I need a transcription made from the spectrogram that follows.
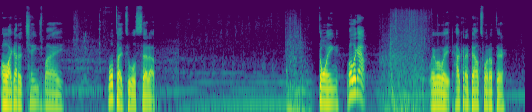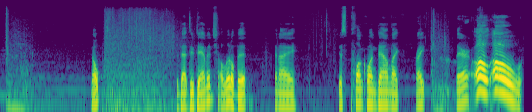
Oh, I gotta change my multi-tool setup. Doing. Oh, look out! Wait, wait, wait. How can I bounce one up there? Nope. Did that do damage? A little bit. Can I just plunk one down like right there? Oh, oh!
